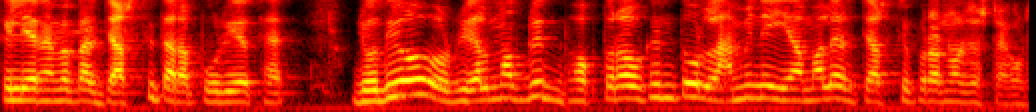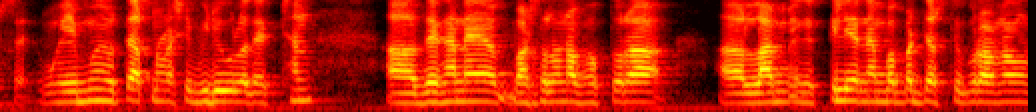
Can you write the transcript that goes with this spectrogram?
কিলিয়ান এমবাপ্পের জার্সি তারা পরিয়েছে যদিও রিয়াল মাদ্রিদ ভক্তরাও কিন্তু লামিনে ইয়ামালের জার্সি পরানোর চেষ্টা করছে। এবং এই মুহূর্তে আপনারা সেই ভিডিওগুলো দেখছেন যেখানে বার্সেলোনা ভক্তরা লামি, কিলিয়ান এমবাপ্পের জার্সি পরানোর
